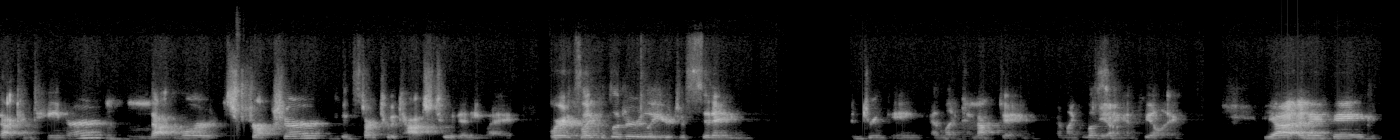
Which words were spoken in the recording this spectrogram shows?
that container, Mhm. that more structure, you can start to attach to it anyway. Where it's like literally you're just sitting and drinking and like Mhm. connecting and like listening and feeling. yeah and i think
